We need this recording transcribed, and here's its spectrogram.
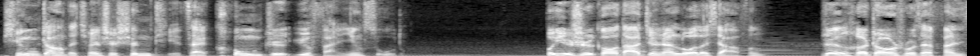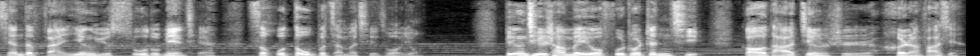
屏障的全是身体在控制与反应速度。不一时，高达竟然落了下风。任何招数在范闲的反应与速度面前，似乎都不怎么起作用。兵器上没有附着真气，高达竟是赫然发现，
